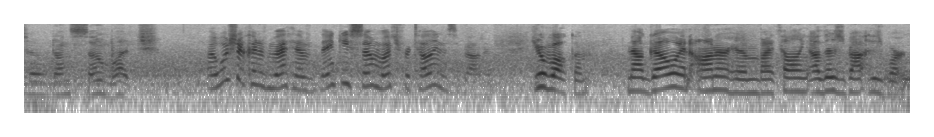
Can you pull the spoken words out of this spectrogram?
to have done so much. I wish I could have met him. Thank you so much for telling us about it. You're welcome. Now go and honor him by telling others about his work.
